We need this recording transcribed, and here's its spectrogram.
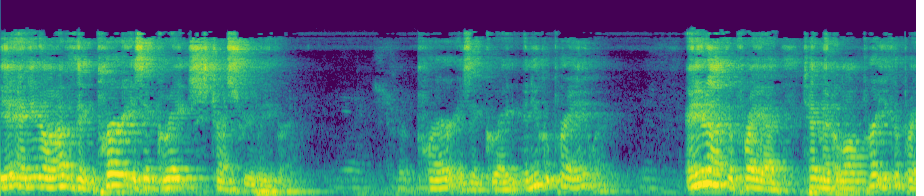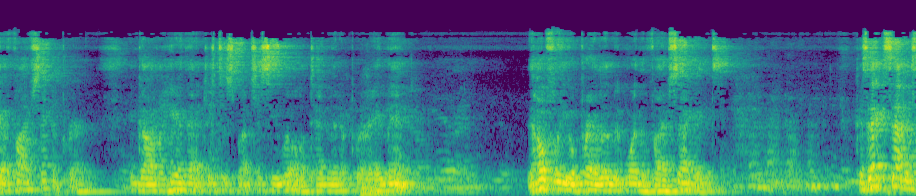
And you know, another thing, prayer is a great stress reliever. Prayer is a great, and you can pray anywhere. And you don't have to pray a 10 minute long prayer. You can pray a five second prayer. And God will hear that just as much as He will a 10 minute prayer. Amen. And hopefully you'll pray a little bit more than five seconds. Because that sounds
